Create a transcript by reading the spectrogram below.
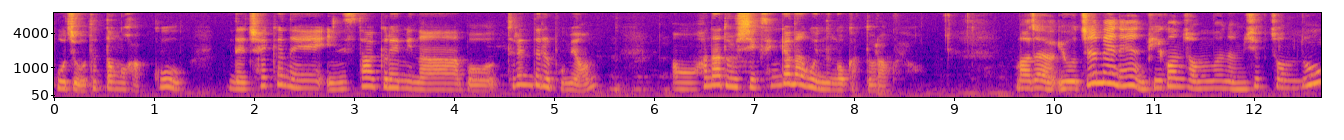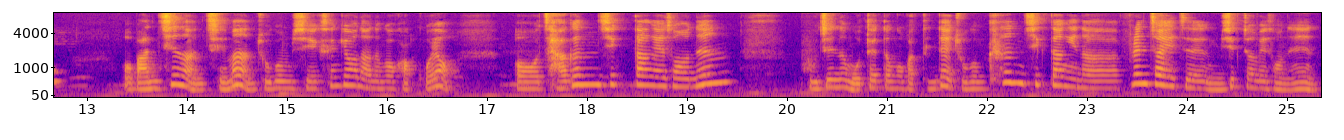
보지 못했던 것 같고, 근데 최근에 인스타그램이나 뭐 트렌드를 보면 어, 하나둘씩 생겨나고 있는 것 같더라고요. 맞아요. 요즘에는 비건 전문 음식점도 어, 많지는 않지만 조금씩 생겨나는 것 같고요. 어, 작은 식당에서는 보지는 못했던 것 같은데 조금 큰 식당이나 프랜차이즈 음식점에서는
